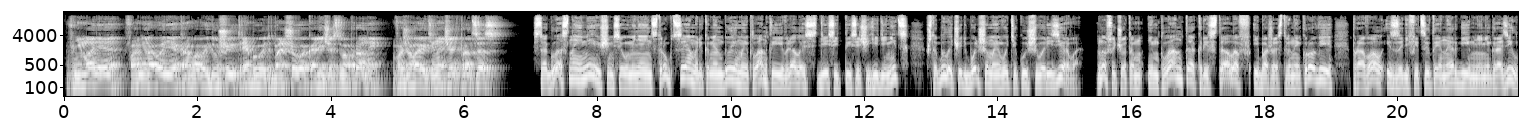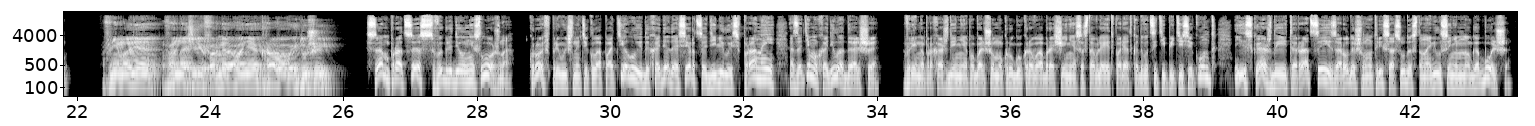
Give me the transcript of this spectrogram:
«Внимание! Формирование кровавой души требует большого количества праны. Вы желаете начать процесс?» Согласно имеющимся у меня инструкциям, рекомендуемой планкой являлось 10 тысяч единиц, что было чуть больше моего текущего резерва. Но с учетом импланта, кристаллов и божественной крови, провал из-за дефицита энергии мне не грозил. «Внимание! Вы начали формирование кровавой души!» Сам процесс выглядел несложно. Кровь привычно текла по телу и, доходя до сердца, делилась праной, а затем уходила дальше. Время прохождения по большому кругу кровообращения составляет порядка 25 секунд, и с каждой итерацией зародыш внутри сосуда становился немного больше.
